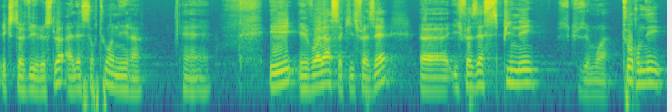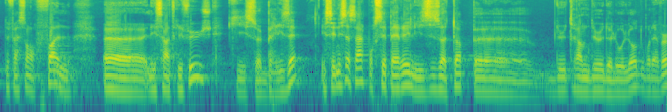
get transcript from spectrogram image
et que ce virus-là allait surtout en Iran. Et, et voilà ce qu'il faisait. Euh, il faisait spinner, excusez-moi, tourner de façon folle euh, les centrifuges qui se brisaient. Et c'est nécessaire pour séparer les isotopes euh, 232 de l'eau lourde, whatever.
